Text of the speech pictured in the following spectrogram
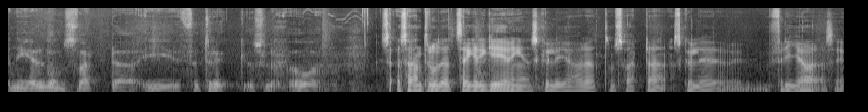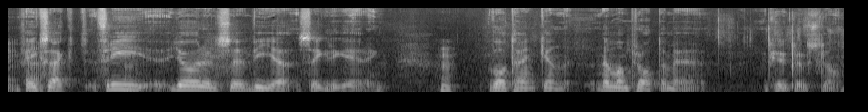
nere de svarta i förtryck och, och Så, så han trodde att segregeringen skulle göra att de svarta skulle frigöra sig? ungefär. Exakt. Frigörelse via segregering. Mm. Var tanken när man pratar med Ku Klux Klan.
